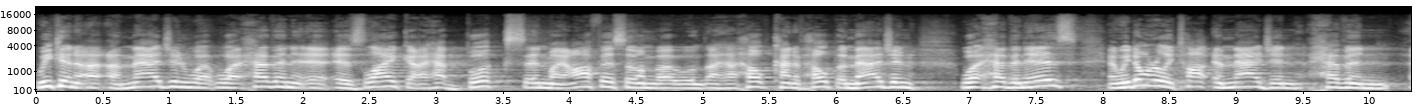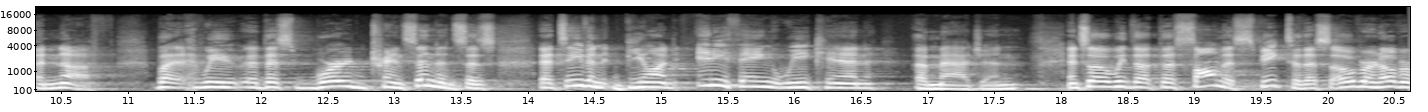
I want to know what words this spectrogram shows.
We can uh, imagine what, what heaven is like. I have books in my office, so uh, I help kind of help imagine what heaven is, and we don't really talk imagine heaven enough. But we, this word transcendence is it's even beyond anything we can imagine. And so we, the, the psalmists speak to this over and over.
